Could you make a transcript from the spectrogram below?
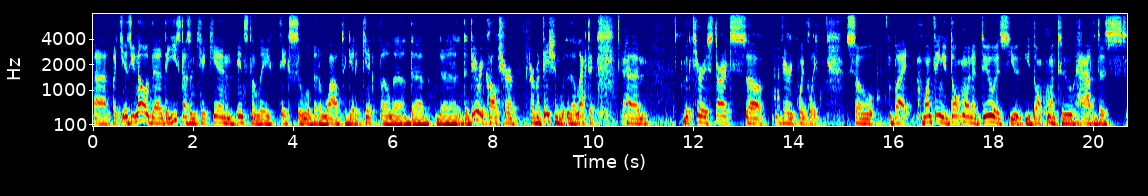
Uh, but as you know, the, the yeast doesn't kick in instantly. It takes a little bit of while to get it kicked. But the the the, the dairy culture fermentation, the lactic. Um, bacteria starts uh, very quickly. So, but one thing you don't want to do is you, you don't want to have this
